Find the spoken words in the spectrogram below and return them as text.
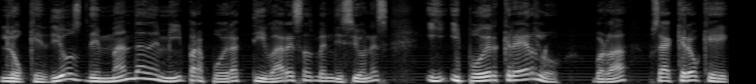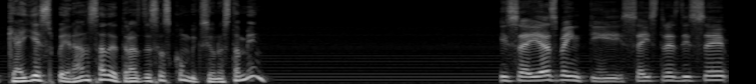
lo que Dios demanda de mí para poder activar esas bendiciones y, poder creerlo, ¿verdad? O sea, creo que, que hay esperanza detrás de esas convicciones también. Isaías 26.3 dice,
